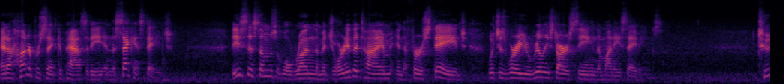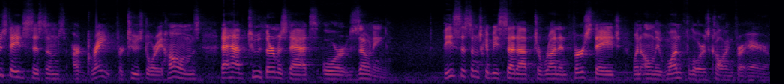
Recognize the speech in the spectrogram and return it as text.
and 100% capacity in the second stage. These systems will run the majority of the time in the first stage, which is where you really start seeing the money savings. Two-stage systems are great for two-story homes that have two thermostats or zoning. These systems can be set up to run in first stage when only one floor is calling for air.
